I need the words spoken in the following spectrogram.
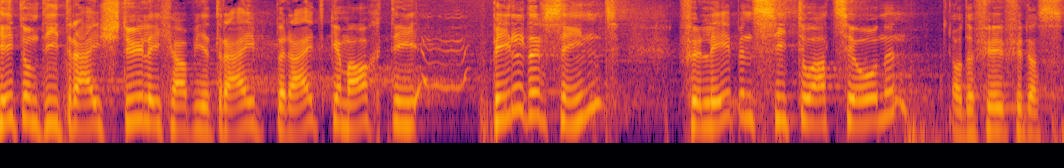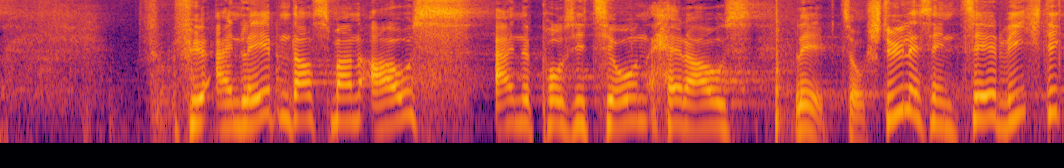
Geht um die drei Stühle. Ich habe hier drei bereit gemacht, die Bilder sind für Lebenssituationen oder für, für, das, für ein Leben, das man aus einer Position heraus lebt. So, Stühle sind sehr wichtig,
